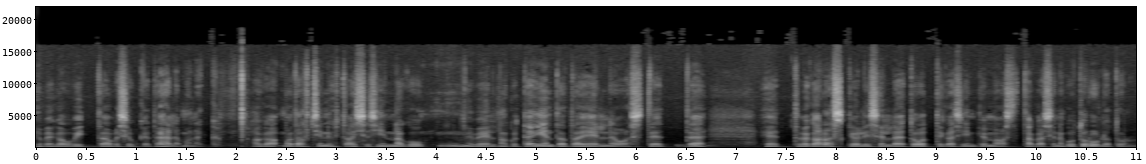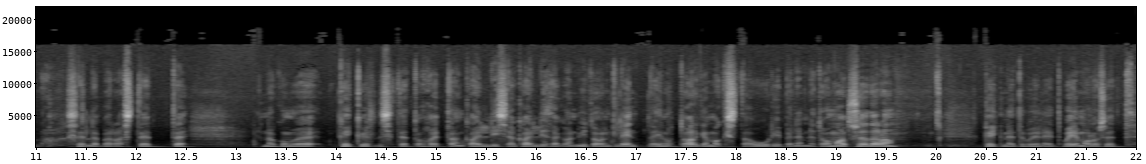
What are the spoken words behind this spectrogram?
ja väga huvitav niisugune tähelepanek. aga ma tahtsin ühte asja siin nagu veel nagu täiendada eelnevast, et et väga raske oli selle tootega siin kümme aastat tagasi nagu turule tulla, sellepärast et nagu me kõik ütlesid, et oh, et ta on kallis ja kallis, aga nüüd on klient läinud targemaks, ta uurib ennem need omadused ära, kõik need või need võimalused,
